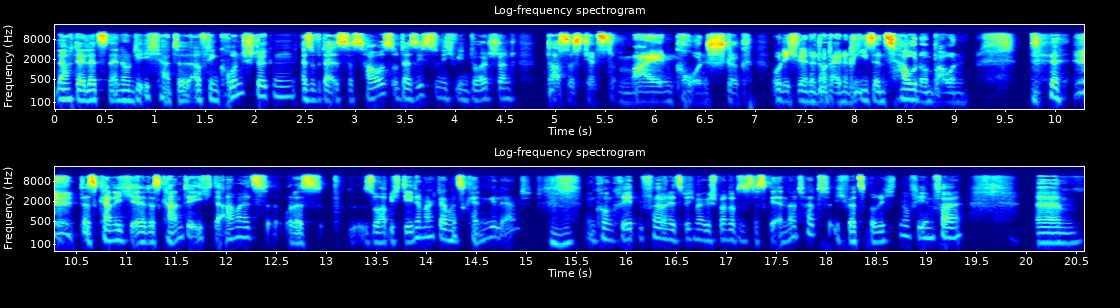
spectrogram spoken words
nach der letzten Änderung, die ich hatte, auf den Grundstücken, also da ist das Haus und da siehst du nicht wie in Deutschland, das ist jetzt mein Grundstück und ich werde dort einen riesen Zaun umbauen. Das kann ich, äh, das kannte ich damals, oder das, so habe ich Dänemark damals kennengelernt, Mhm. im konkreten Fall. Und jetzt bin ich mal gespannt, ob sich das geändert hat. Ich werde es berichten auf jeden Fall. Ähm,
